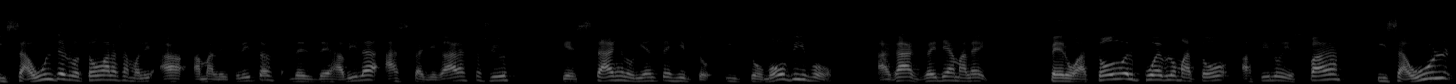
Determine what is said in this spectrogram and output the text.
Y Saúl derrotó a las amalecitas desde Javila hasta llegar hasta Shur, que está en el oriente de Egipto, y tomó vivo a Agag, rey de Amalek, pero a todo el pueblo mató a filo y espada, y Saúl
